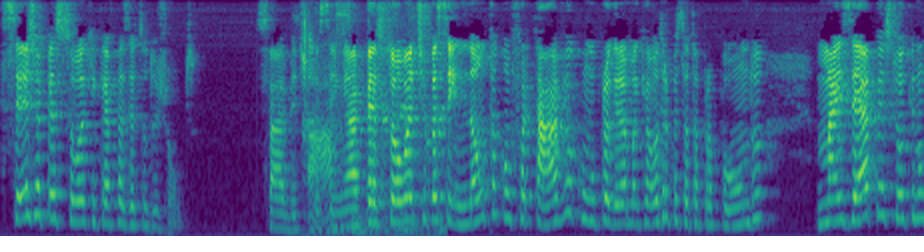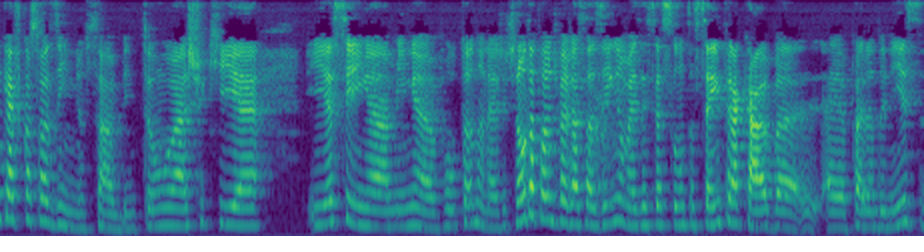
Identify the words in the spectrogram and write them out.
seja a pessoa que quer fazer tudo junto sabe? Tipo ah, assim, sim, a pessoa, tipo assim, não tá confortável com o programa que a outra pessoa tá propondo, mas é a pessoa que não quer ficar sozinho, sabe? Então eu acho que é. E assim, a minha. Voltando, né? A gente não tá falando de viajar sozinho, mas esse assunto sempre acaba é, parando nisso.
